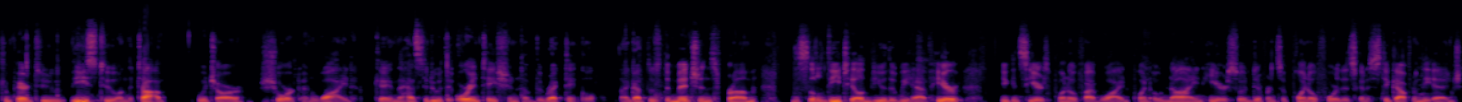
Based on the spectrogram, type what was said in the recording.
compared to these two on the top, which are short and wide. Okay, and that has to do with the orientation of the rectangle. I got those dimensions from this little detailed view that we have here. You can see here's 0.05 wide, 0.09 here, so a difference of 0.04 that's going to stick out from the edge,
